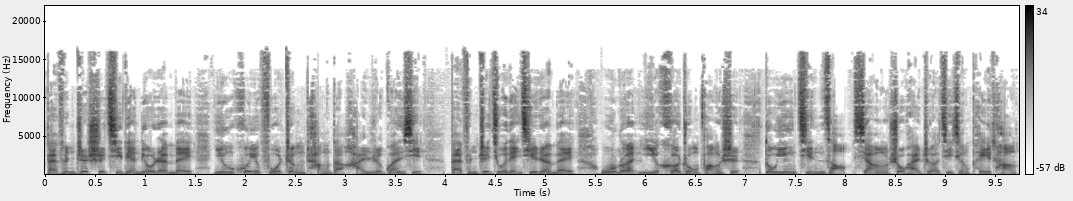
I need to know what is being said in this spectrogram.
百分之十七点六认为应恢复正常的韩日关系，百分之九点七认为无论以何种方式都应尽早向受害者进行赔偿，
